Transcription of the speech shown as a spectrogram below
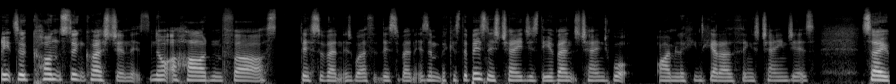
it's a constant question. It's not a hard and fast this event is worth it, this event isn't, because the business changes, the events change, what I'm looking to get out of things changes. So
